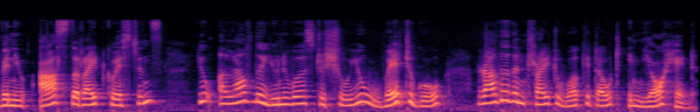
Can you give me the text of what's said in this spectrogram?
When you ask the right questions, you allow the universe to show you where to go rather than try to work it out in your head.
